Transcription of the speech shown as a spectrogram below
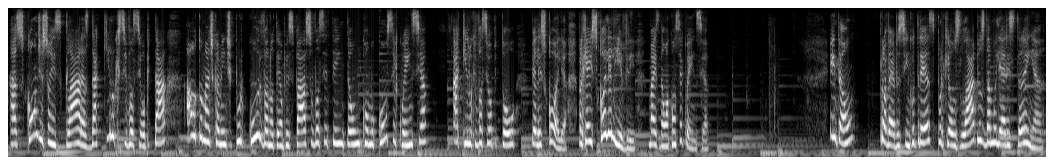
as condições claras daquilo que, se você optar, automaticamente por curva no tempo e espaço, você tem então como consequência aquilo que você optou pela escolha. Porque a escolha é livre, mas não a consequência. Então, Provérbios 5:3, porque os lábios da mulher estranha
